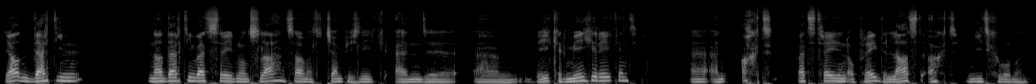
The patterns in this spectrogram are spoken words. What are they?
ja, 13, na 13 wedstrijden ontslagen, samen met de Champions League en de ehm, beker meegerekend. eh, en acht wedstrijden op rij, de laatste acht, niet gewonnen.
